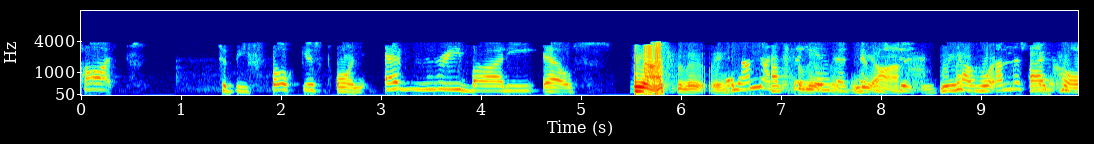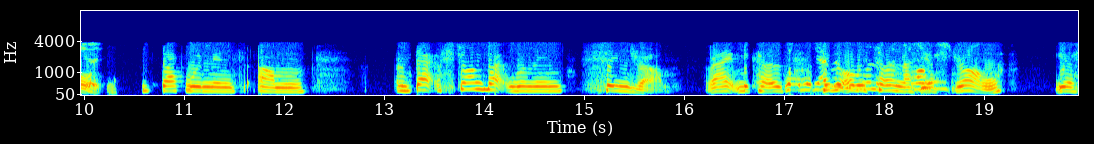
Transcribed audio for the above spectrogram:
taught to be focused on everybody else. Yeah, absolutely. And I'm not saying that, that we we, are. shouldn't. We have what I'm not I call black women's um black, strong black women syndrome, right? Because Well, people always telling us you're strong, you're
